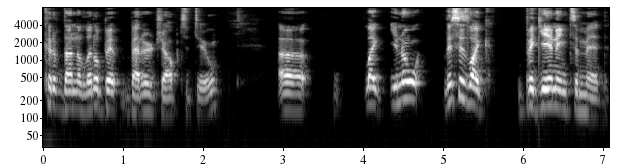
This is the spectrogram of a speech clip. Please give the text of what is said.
could have done a little bit better job to do, uh, like you know, this is like beginning to mid.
